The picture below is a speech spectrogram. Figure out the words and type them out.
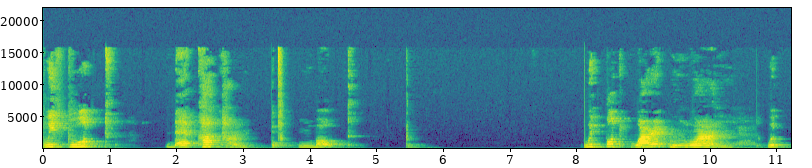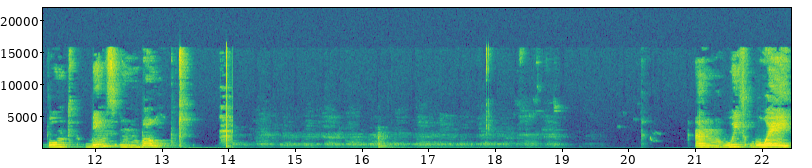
We put the cotton boat. We put water in one. We put beans in boat. And we wait.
